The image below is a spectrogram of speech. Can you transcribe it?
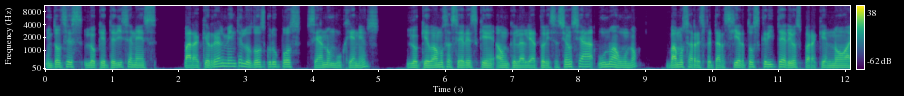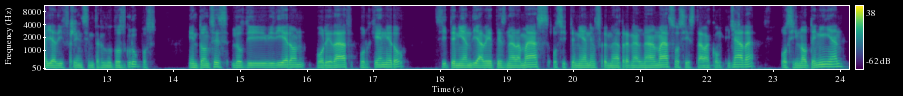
Entonces, lo que te dicen es, para que realmente los dos grupos sean homogéneos, lo que vamos a hacer es que, aunque la aleatorización sea uno a uno, vamos a respetar ciertos criterios para que no haya diferencia entre los dos grupos. Entonces los dividieron por edad, por género, si tenían diabetes nada más, o si tenían enfermedad renal nada más, o si estaba combinada, o si no tenían,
